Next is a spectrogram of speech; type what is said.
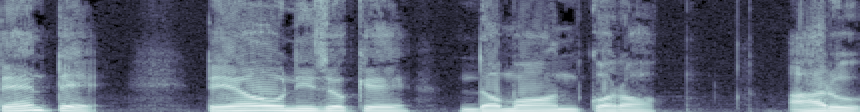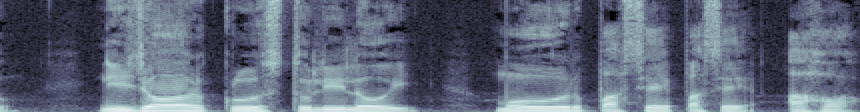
তেন্তে তেওঁ নিজকে দমন কৰক আৰু নিজৰ ক্ৰুচ তুলি লৈ মোৰ পাছে পাছে আহক।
